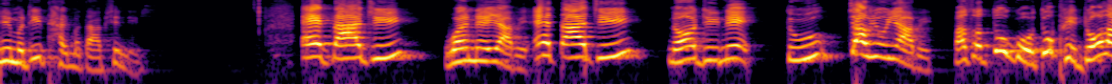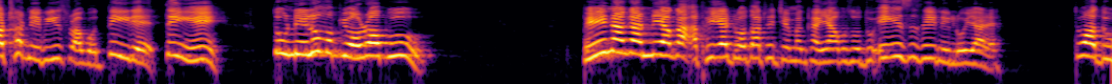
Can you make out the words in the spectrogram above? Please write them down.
နေမတိထိုင်မတာဖြစ်နေပြီအဲ့သားကြီးဝမ်းနေရပြီအဲ့သားကြီးနော်ဒီနေ့ तू ကြောက်ရွံ့ရပြီဘာလို့သူ့ကိုသူ့ဖေဒေါသထွက်နေပြီဆိုတာကိုသိတယ်သိရင် तू နေလို့မပြောတော့ဘူးဘေးနာကနှစ်ယောက်ကအဖေရဲ့ဒေါသထွက်ခြင်းမခံရဘူးဆို तू အေးအေးဆေးဆေးနေလို့ရတယ်သူက तू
